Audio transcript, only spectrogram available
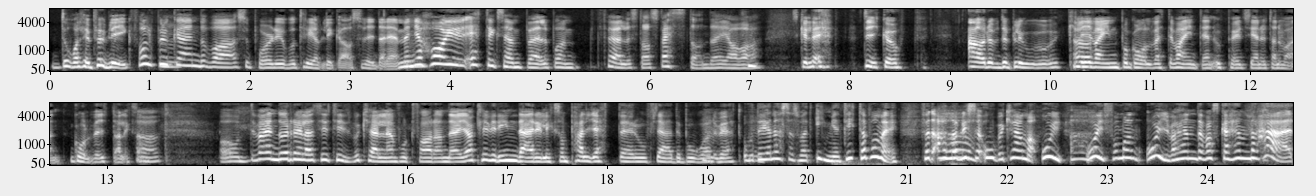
dålig publik. Folk brukar Mm. ändå vara supportive och trevliga och så vidare. Men jag har ju ett exempel på en födelsedagsfest då, där jag var, skulle dyka upp out of the blue och kliva in på golvet. Det var inte en upphöjd scen utan det var en golvyta. Liksom. Ja. Och det var ändå relativt tidigt på kvällen fortfarande. Jag kliver in där i liksom paljetter och fjäderboa du vet. Och det är nästan som att ingen tittar på mig. För att alla blir så obekväma. Oj, oj, får man, oj vad händer, vad ska hända här?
